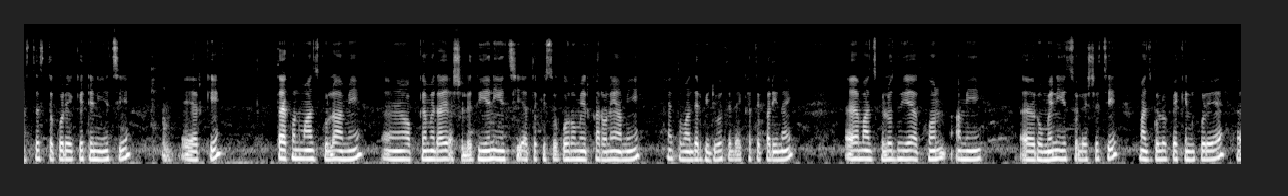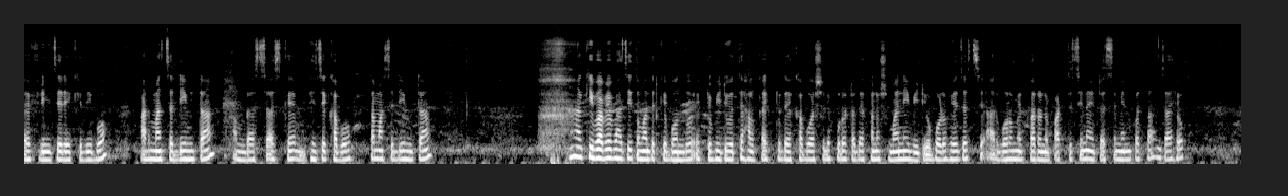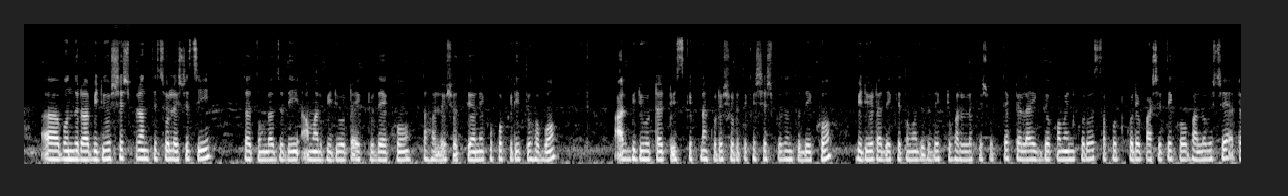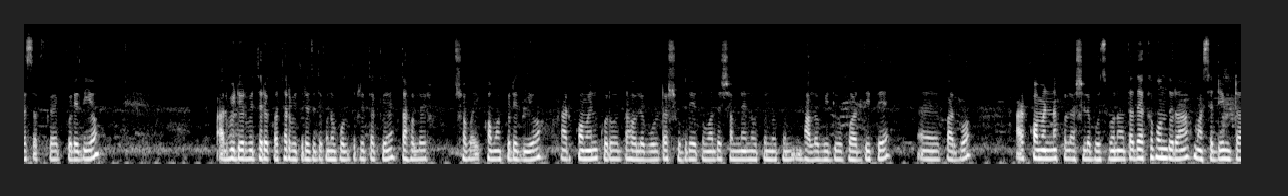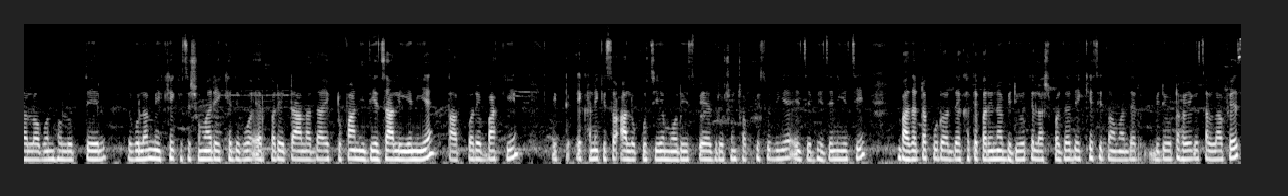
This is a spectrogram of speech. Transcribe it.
আস্তে আস্তে করে কেটে নিয়েছি, এই আর কি। তো এখন মাছগুলো আমি অফ ক্যামেরায় আসলে ধুয়ে নিয়েছি। এত কিছু গরমের কারণে আমি হ্যাঁ তোমাদের ভিডিওতে দেখাতে পারি নাই। মাছগুলো ধুয়ে এখন আমি রুমে নিয়ে চলে এসেছি। মাছগুলো প্যাকিং করে ফ্রিজে রেখে দিব। আর মাছের ডিমটা আমরা আজকে ভেজে খাব। তা মাছের ডিমটা কীভাবে ভাজি তোমাদেরকে বন্ধু? একটু ভিডিওতে হালকা একটু দেখাবো। আসলে পুরোটা দেখানোর সময় নেই, ভিডিও বড় হয়ে যাচ্ছে। আর গরমের কারণে পারতেছি না, এটা হচ্ছে মেন কথা। যাই হোক বন্ধুরা, ভিডিও শেষ প্রান্তে চলে এসেছি। তা তোমরা যদি আমার ভিডিওটা একটু দেখো, তাহলে সত্যি অনেক উপকৃত হব। আর ভিডিওটা একটু স্কিপ না করে শুরু থেকে শেষ পর্যন্ত দেখো। ভিডিওটা দেখে তোমাদের যদি একটু ভালো লাগে, সত্যি একটা লাইক দিও কমেন্ট করো সাপোর্ট করে পাশে থেকো, ভালোবেসে একটা সাবস্ক্রাইব করে দিও। আর ভিডিওর ভিতরে, কথার ভিতরে যদি কোনো ভুল ত্রুটি থাকে, তাহলে সবাই ক্ষমা করে দিও। আর কমেন্ট করো, তাহলে ভুলটা শুধরে তোমাদের সামনে নতুন নতুন ভালো ভিডিও উপহার দিতে পারব। আর কমেন্ট না করলে আসলে বুঝব না। তা দেখো বন্ধুরা, মাছের ডিমটা লবণ, হলুদ, তেল এগুলো মেখে কিছু সময় রেখে দেব। এরপরে এটা আলাদা একটু পানি দিয়ে জ্বালিয়ে নিয়ে তারপরে বাকি একটু এখানে কিছু আলু কুচিয়ে মরিচ, পেঁয়াজ, রসুন সব কিছু দিয়ে এই যে ভেজে নিয়েছি। বাজারটা পুরো আর দেখাতে পারি না, ভিডিওতে লাস্ট পর্যায়ে দেখিয়েছি। তো আমাদের ভিডিওটা হয়ে গেছে। আল্লাহ হাফেজ।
